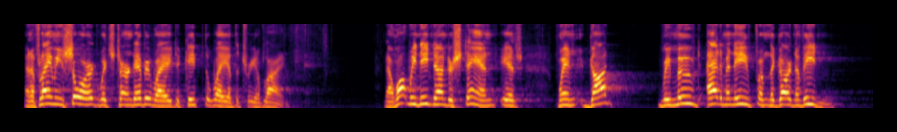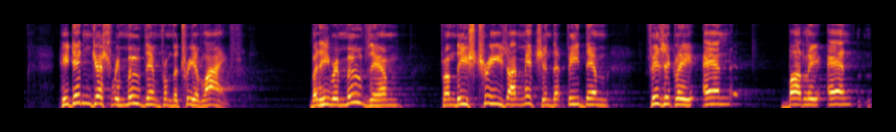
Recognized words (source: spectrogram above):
And a flaming sword which turned every way to keep the way of the tree of life. Now, what we need to understand is when God removed Adam and Eve from the Garden of Eden, He didn't just remove them from the tree of life, but He removed them from these trees I mentioned that feed them physically and bodily and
